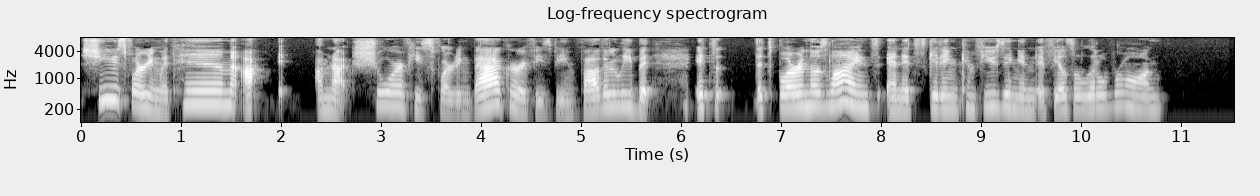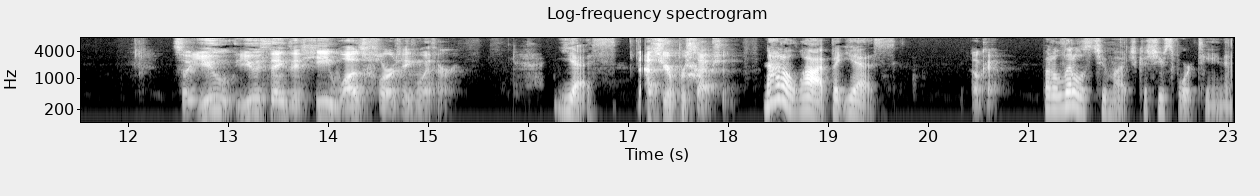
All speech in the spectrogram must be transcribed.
she's flirting with him. I, I'm not sure if he's flirting back or if he's being fatherly, but it's it's blurring those lines and it's getting confusing and it feels a little wrong. So you you think that he was flirting with her? Yes, That's your perception. not a lot, but yes, Okay. but a little is too much because she's 14 and.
